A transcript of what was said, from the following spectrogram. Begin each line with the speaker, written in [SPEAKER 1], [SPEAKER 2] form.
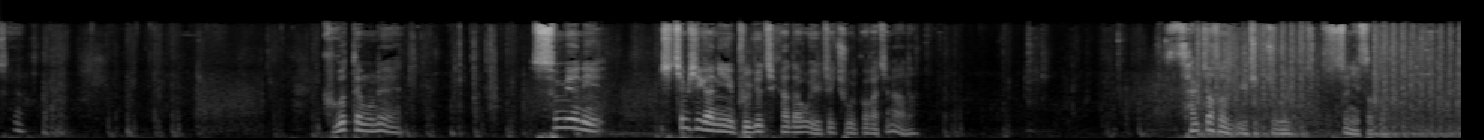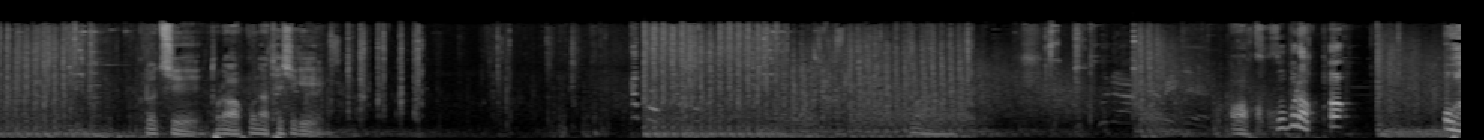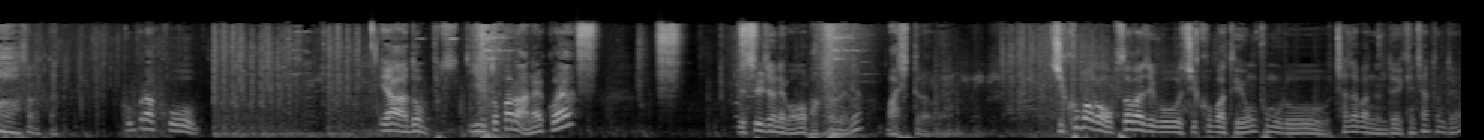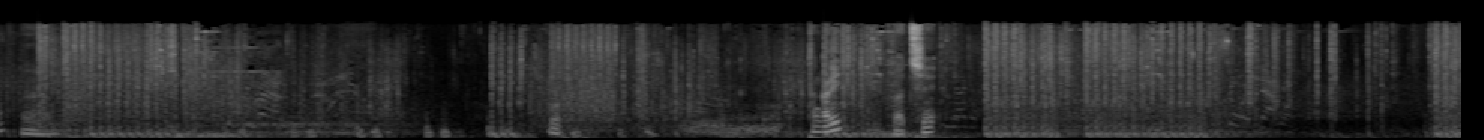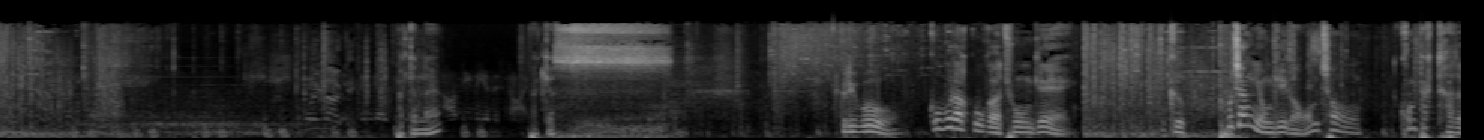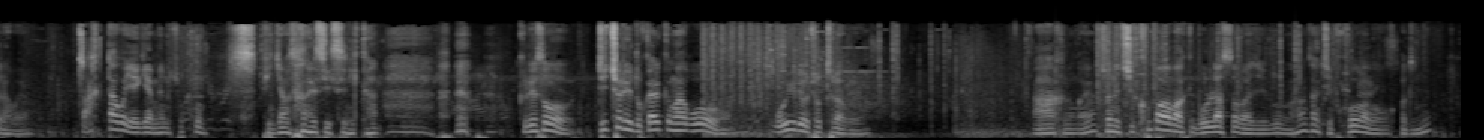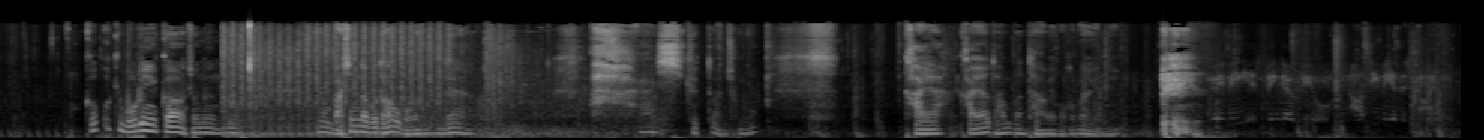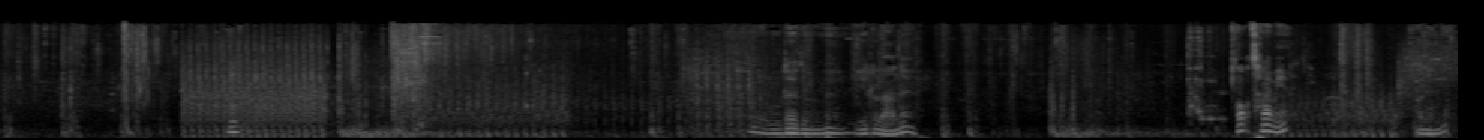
[SPEAKER 1] 없어요. 그것 때문에 수면이 시침 시간이 불규칙하다고 일찍 죽을 것 같지는 않아. 살쪄서 일찍 죽을 순 있어도. 그렇지 돌아왔구나 태식이. 어, 꾸- 꾸브라, 어! 우와, 살았다. 꾸브라꾸, 야, 너 일 똑바로 안 할 거야? 며칠 전에 먹어봤거든요? 맛있더라고요. 지코바가 없어가지고 지코바 대용품으로 찾아봤는데 괜찮던데요? 예. 뭐. tan가리? 그렇지. 바뀌었나요? 바뀌었어. 그리고 꾸브라꾸가 좋은 게 그 포장 용기가 엄청 콤팩트 하더라고요. 작다고 얘기하면 조금 빈정상할 수 있으니까. 그래서 뒤처리도 깔끔하고 오히려 좋더라고요. 아 그런가요? 저는 지코바밖에 몰랐어가지고 항상 지코바 먹었거든요. 그거밖에 모르니까 저는 뭐 그냥 맛있나 보다 하고 먹었는데 아씨 그것도 안 좋냐? 가야 가야도 한번 다음에 먹어봐야겠네.
[SPEAKER 2] UAV is bingo fuel. RTB at this time.
[SPEAKER 1] 우리 애들 왜 일을 안 해? 어 사람이야? 아닌데?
